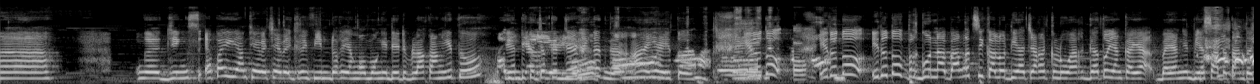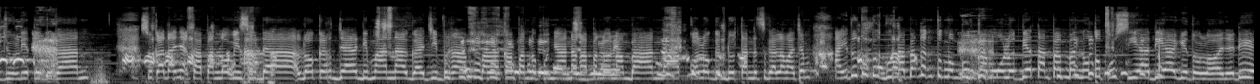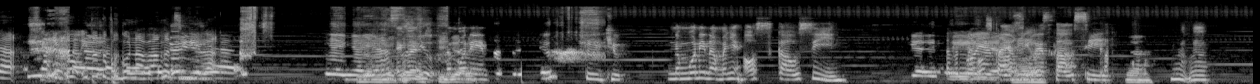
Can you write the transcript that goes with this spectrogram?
nge jinx apa yang cewek-cewek Gryffindor yang ngomongin dia di belakang itu yang iya, dikejar-kejar iya. ingat nggak? Ah ya itu. Itu tuh Oh. itu tuh itu tuh berguna banget sih kalau di acara keluarga tuh yang kayak bayangin biasa ada tante Juliet itu kan. Suka nanya kapan lo wisuda, lo kerja di mana, gaji berapa, kapan lo punya anak, kapan lo nambah anak, kalau gendutan dan segala macam. Ah itu tuh berguna banget untuk membungkam mulut dia tanpa menutup usia dia gitu loh. Jadi ya itu itu tuh berguna banget sih gila. Iya, iya, iya. Eh, guys, Setuju. nemu nih, Setuju. nemu nih namanya Oskausi. Iya, iya, Oh iya. yang Oskausi.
